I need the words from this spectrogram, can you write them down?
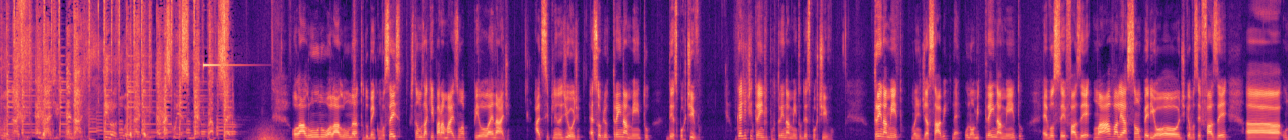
do Enad, Enad, Enad. Pílula do Enad é mais conhecimento pra você. Olá, aluno, olá, aluna, tudo bem com vocês? Estamos aqui para mais uma Pílula Enad. A disciplina de hoje é sobre o treinamento desportivo. O que a gente entende por treinamento desportivo? Treinamento, como a gente já sabe, né? O nome treinamento é você fazer uma avaliação periódica, você fazer uh,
